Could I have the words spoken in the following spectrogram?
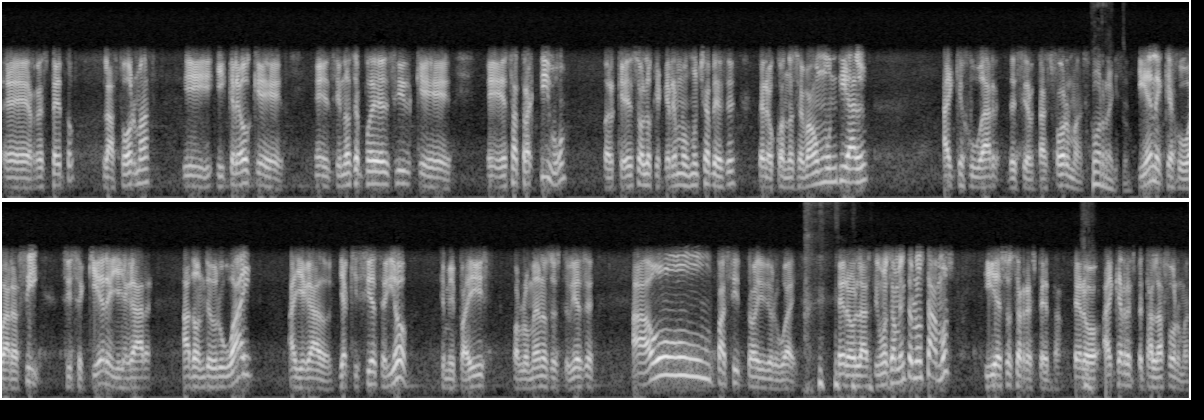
eh, respeto las formas y, y creo que eh, si no se puede decir que eh, es atractivo, porque eso es lo que queremos muchas veces, pero cuando se va a un mundial hay que jugar de ciertas formas Correcto. tiene que jugar así si se quiere llegar a donde Uruguay ha llegado. Ya quisiese yo que mi país por lo menos estuviese a un pasito ahí de Uruguay. Pero lastimosamente no estamos y eso se respeta. Pero hay que respetar la forma.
